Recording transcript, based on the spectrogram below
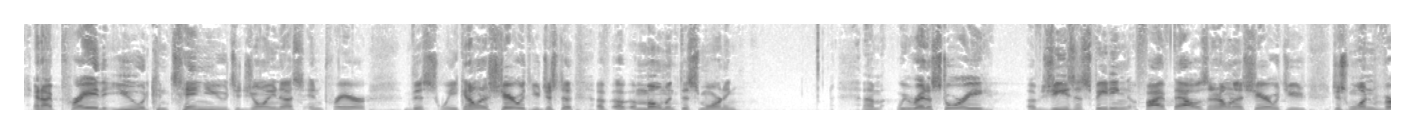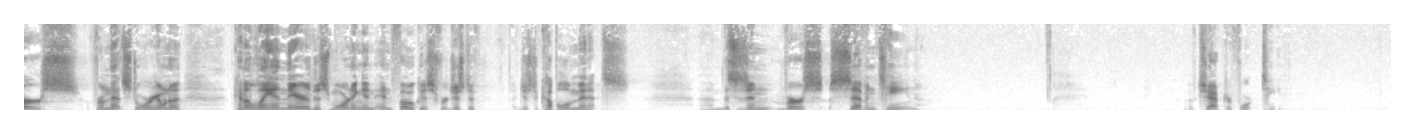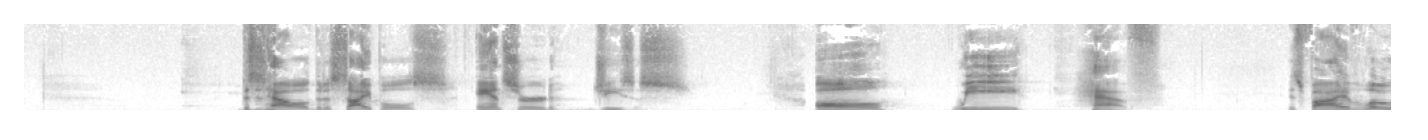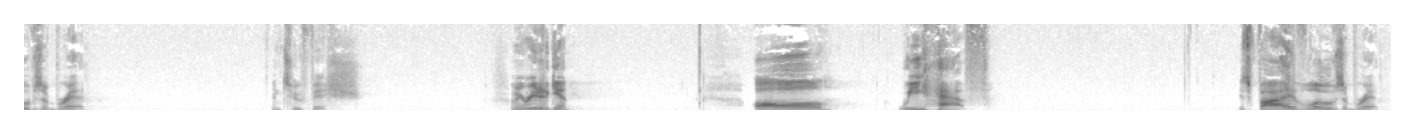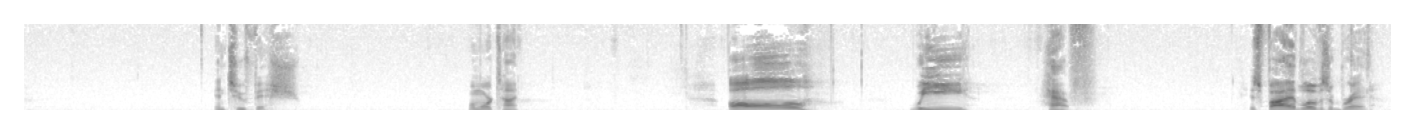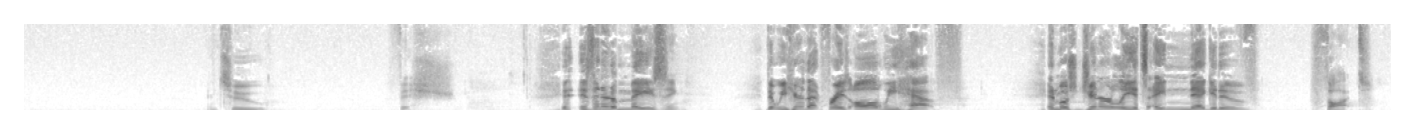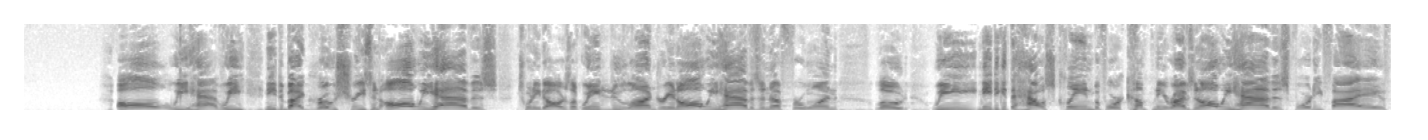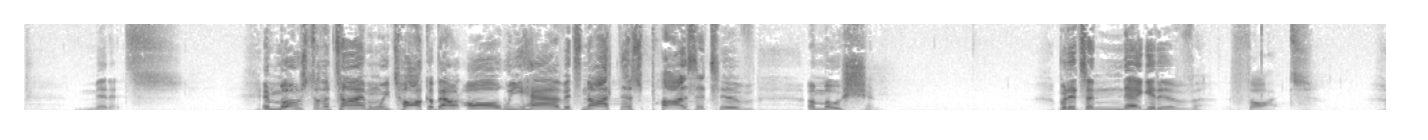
And I pray that you would continue to join us in prayer this week. And I want to share with you just a, a, a moment this morning. Um, we read a story of Jesus feeding 5,000, and I want to share with you just one verse from that story. I want to kind of land there this morning and, and focus for just a, just a couple of minutes. Um, this is in verse 17 of chapter 14. This is how the disciples answered Jesus. All we have is five loaves of bread and two fish. Let me read it again. All we have is five loaves of bread and two fish. One more time. All we have is five loaves of bread and two fish. Isn't it amazing that we hear that phrase, all we have? And most generally, it's a negative thought. All we have, we need to buy groceries, and all we have is $20. Like, we need to do laundry, and all we have is enough for one load. We need to get the house clean before company arrives, and all we have is 45 minutes. And most of the time, when we talk about all we have, it's not this positive emotion, but it's a negative thought.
